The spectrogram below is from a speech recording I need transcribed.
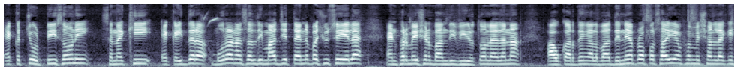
ਇੱਕ ਝੋਟੀ ਸੋਹਣੀ ਸਨੱਖੀ ਇੱਕ ਇਧਰ ਮੋਹਰਾ ਨਸਲ ਦੀ ਮੱਝ ਤਿੰਨ ਪਸ਼ੂ ਸੇਲ ਹੈ। ਇਨਫੋਰਮੇਸ਼ਨ ਬੰਦੀ ਵੀਰ ਤੋਂ ਲੈ ਦੇਣਾ ਆਓ ਕਰਦੇ ਹਾਂ ਗੱਲਬਾਤ ਦਿੰਨੇ ਆ ਪ੍ਰੋਪਰ ਸਾਰੀ ਇਨਫੋਰਮੇਸ਼ਨ ਲੈ ਕੇ।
